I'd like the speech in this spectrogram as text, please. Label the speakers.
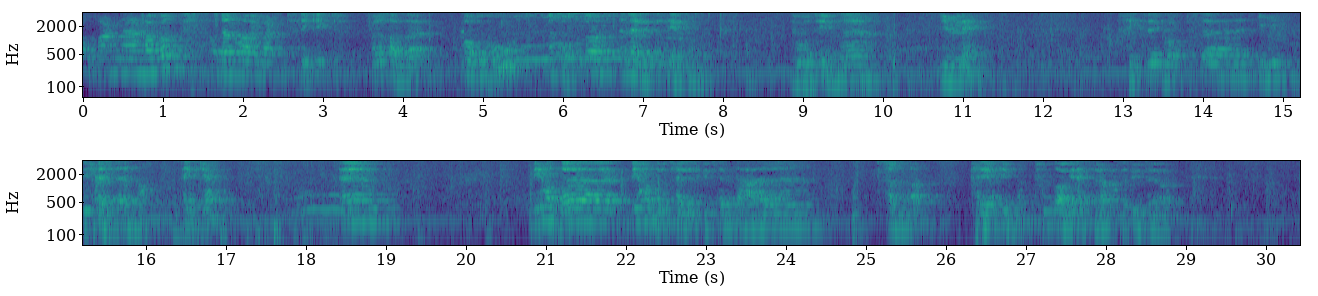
Speaker 1: Sommeren eh, har gått, og den har vært sikkert for oss alle både god, men også en veldig spesiell sommer. 22. juli sitter godt eh, i de fleste ennå, tenker jeg. Eh, vi, hadde, vi hadde jo felles gudstjeneste her eh, søndag 23., to dager etter at Utøya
